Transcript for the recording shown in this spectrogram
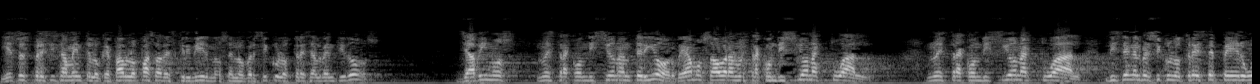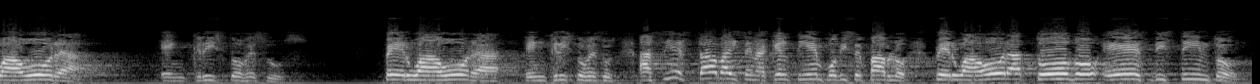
Y eso es precisamente lo que Pablo pasa a describirnos en los versículos 13 al 22. Ya vimos nuestra condición anterior, veamos ahora nuestra condición actual. Nuestra condición actual. Dice en el versículo 13, pero ahora en Cristo Jesús pero ahora en Cristo Jesús. Así estabais en aquel tiempo, dice Pablo, pero ahora todo es distinto.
